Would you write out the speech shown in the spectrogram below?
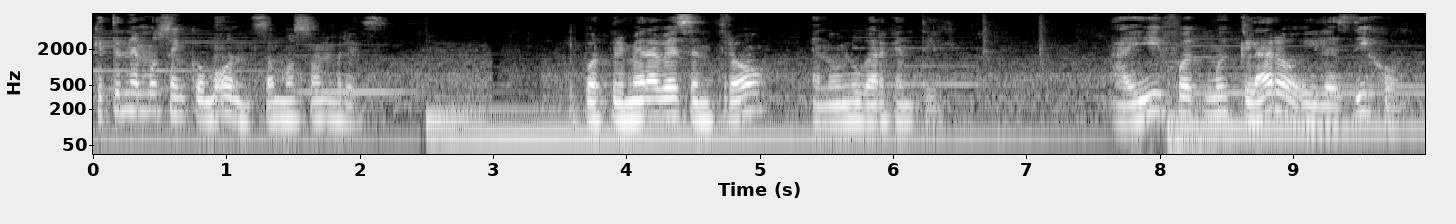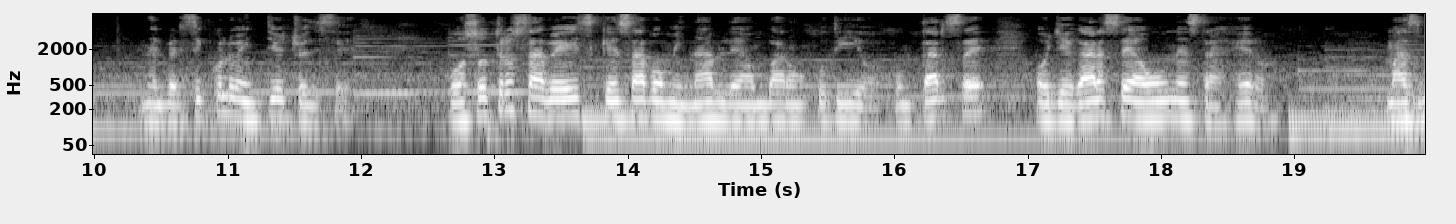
¿Qué tenemos en común? Somos hombres. Y por primera vez entró en un lugar gentil. Ahí fue muy claro y les dijo, en el versículo 28 dice, Vosotros sabéis que es abominable a un varón judío juntarse o llegarse a un extranjero, mas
